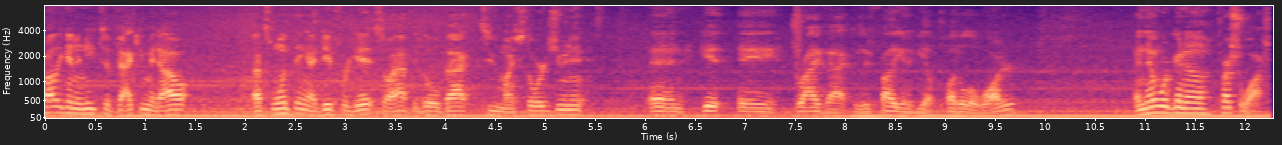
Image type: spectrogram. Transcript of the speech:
probably gonna need to vacuum it out. That's one thing I did forget, so I have to go back to my storage unit and get a dry vac because there's probably gonna be a puddle of water. And then we're gonna pressure wash.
